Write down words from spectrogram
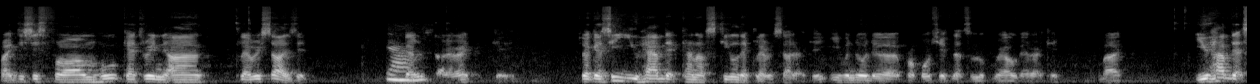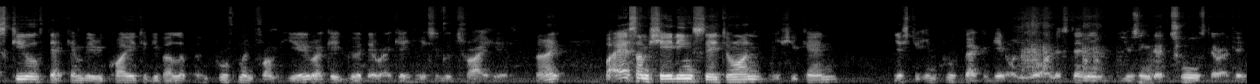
Right this is from who? Catherine uh clarissa is it? Yeah. clarissa right? Okay. So i can see you have that kind of skill there clarissa okay even though the proportion doesn't look well there okay. But you have that skill that can be required to develop improvement from here okay good there okay it's a good try here all right. But add some shadings later on if you can just to improve back again on your understanding using the tools there, okay?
